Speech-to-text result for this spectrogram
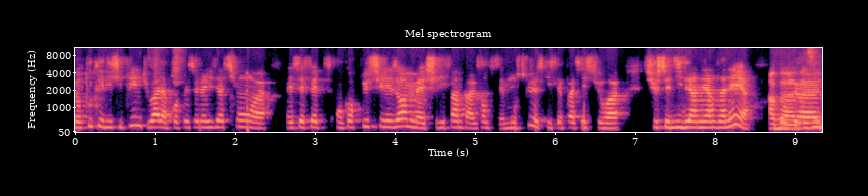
dans toutes les disciplines. Tu vois, la professionnalisation elle s'est faite encore plus chez les hommes, mais chez les femmes, par exemple, c'est monstrueux ce qui s'est passé sur, euh, sur ces dix dernières années. Ah bah vas-y,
